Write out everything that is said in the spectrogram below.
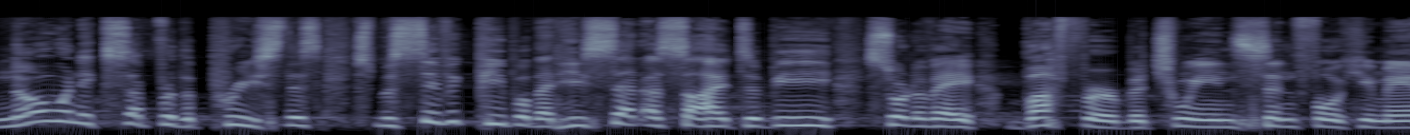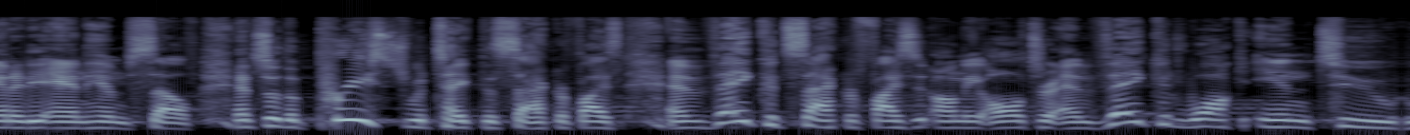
No one except for the priest, this specific people that he set aside to be sort of a buffer between sinful humanity and himself. And so the priests would take the sacrifice and they could sacrifice it on the altar and they could walk into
